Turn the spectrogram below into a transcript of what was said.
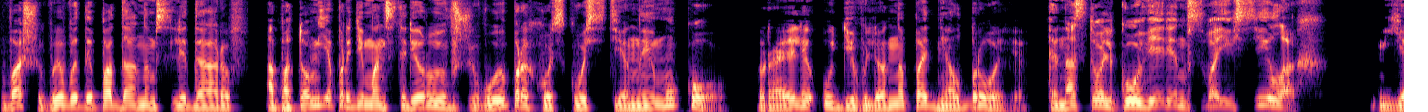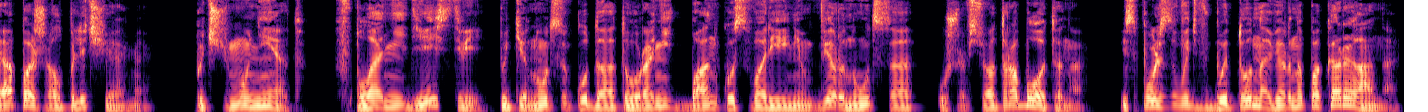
ваши выводы по данным следаров, а потом я продемонстрирую вживую проход сквозь стены и муку. Райли удивленно поднял брови. «Ты настолько уверен в своих силах?» Я пожал плечами. «Почему нет? В плане действий потянуться куда-то, уронить банку с вареньем, вернуться – уже все отработано. Использовать в быту, наверное, пока рано,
